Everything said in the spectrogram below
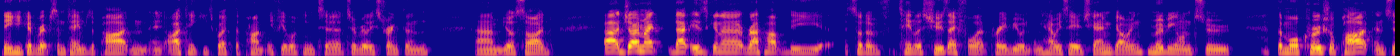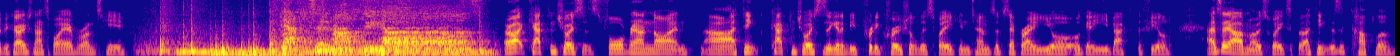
think he could rip some teams apart, and, I think he's worth the punt if you're looking to to really strengthen um, your side. Uh, Joe, mate, that is going to wrap up the sort of Teamless Tuesday Fallout preview and, and, how we see each game going. Moving on to the more crucial part and Supercoach, and that's why everyone's here. Captain of the Oz. All right, captain choices for round nine. Uh, I think captain choices are going to be pretty crucial this week in terms of separating you or, getting you back to the field, as they are most weeks. But I think there's a couple of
